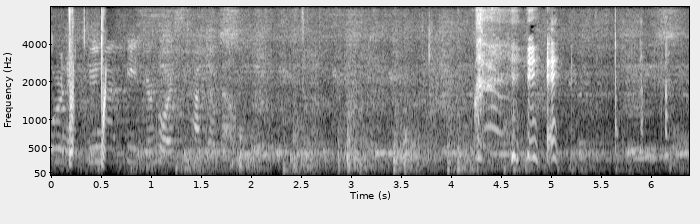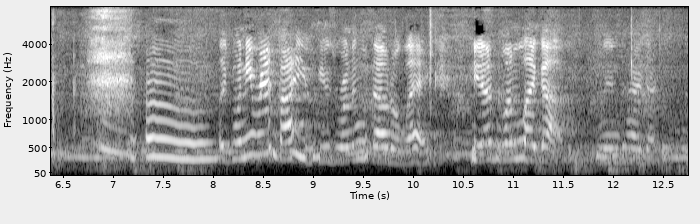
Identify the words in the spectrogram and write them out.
Warning, do not feed your horse Taco Bell. Like when he ran by you, he was running without a leg. He had one leg up the entire time.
